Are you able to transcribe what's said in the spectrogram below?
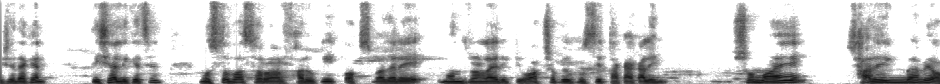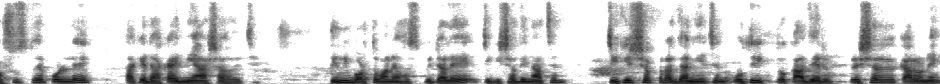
বিষয়। দেখেন, তিশা লিখেছেন, মোস্তফা সরোয়ার ফারুকি কক্সবাজারে মন্ত্রণালয়ের একটি ওয়ার্কশপে উপস্থিত থাকাকালীন সময়ে শারীরিকভাবে অসুস্থ হয়ে পড়লে তাকে ঢাকায় নিয়ে আসা হয়েছে। তিনি বর্তমানে হসপিটালে চিকিৎসাধীন আছেন। চিকিৎসকরা জানিয়েছেন, অতিরিক্ত কাজের প্রেশারের কারণে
